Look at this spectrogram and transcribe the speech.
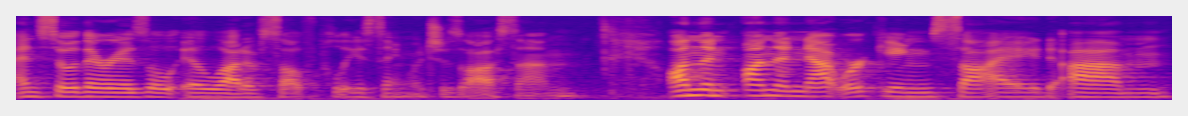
And so there is a, a lot of self policing, which is awesome. On the, on the networking side, um,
